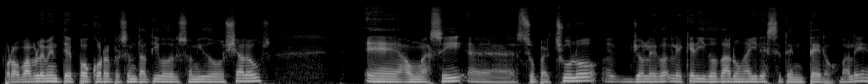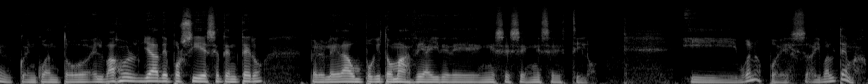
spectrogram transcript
probablemente poco representativo del sonido Shadows, eh, aún así, eh, súper chulo. Yo le, he querido dar un aire setentero, ¿vale? En cuanto el bajo ya de por sí es setentero, pero le he dado un poquito más de aire de, en ese estilo. Y bueno, pues ahí va el tema.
